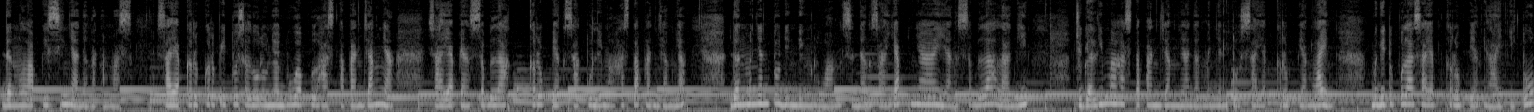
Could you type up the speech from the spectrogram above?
dan melapisinya dengan emas. Sayap kerup-kerup itu seluruhnya 20 hasta panjangnya. Sayap yang sebelah kerup yang satu lima hasta panjangnya dan menyentuh dinding ruang sedang sayapnya yang sebelah lagi juga lima hasta panjangnya dan menyentuh sayap kerup yang lain. Begitu pula sayap kerup yang lain itu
